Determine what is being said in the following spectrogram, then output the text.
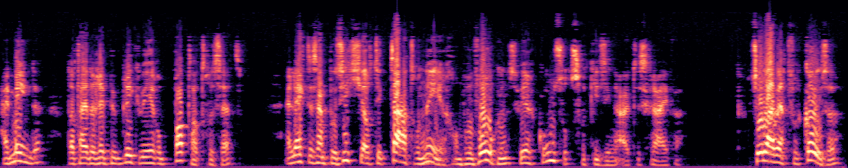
Hij meende dat hij de republiek weer op pad had gezet en legde zijn positie als dictator neer om vervolgens weer consulsverkiezingen uit te schrijven. Sulla werd verkozen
